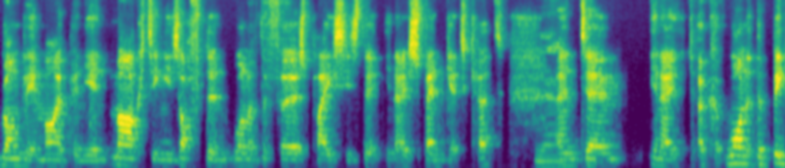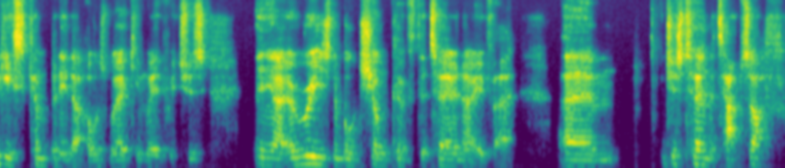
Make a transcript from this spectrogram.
wrongly in my opinion marketing is often one of the first places that you know spend gets cut. Yeah. and um, you know one of the biggest company that I was working with which was you know a reasonable chunk of the turnover um, just turned the taps off.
